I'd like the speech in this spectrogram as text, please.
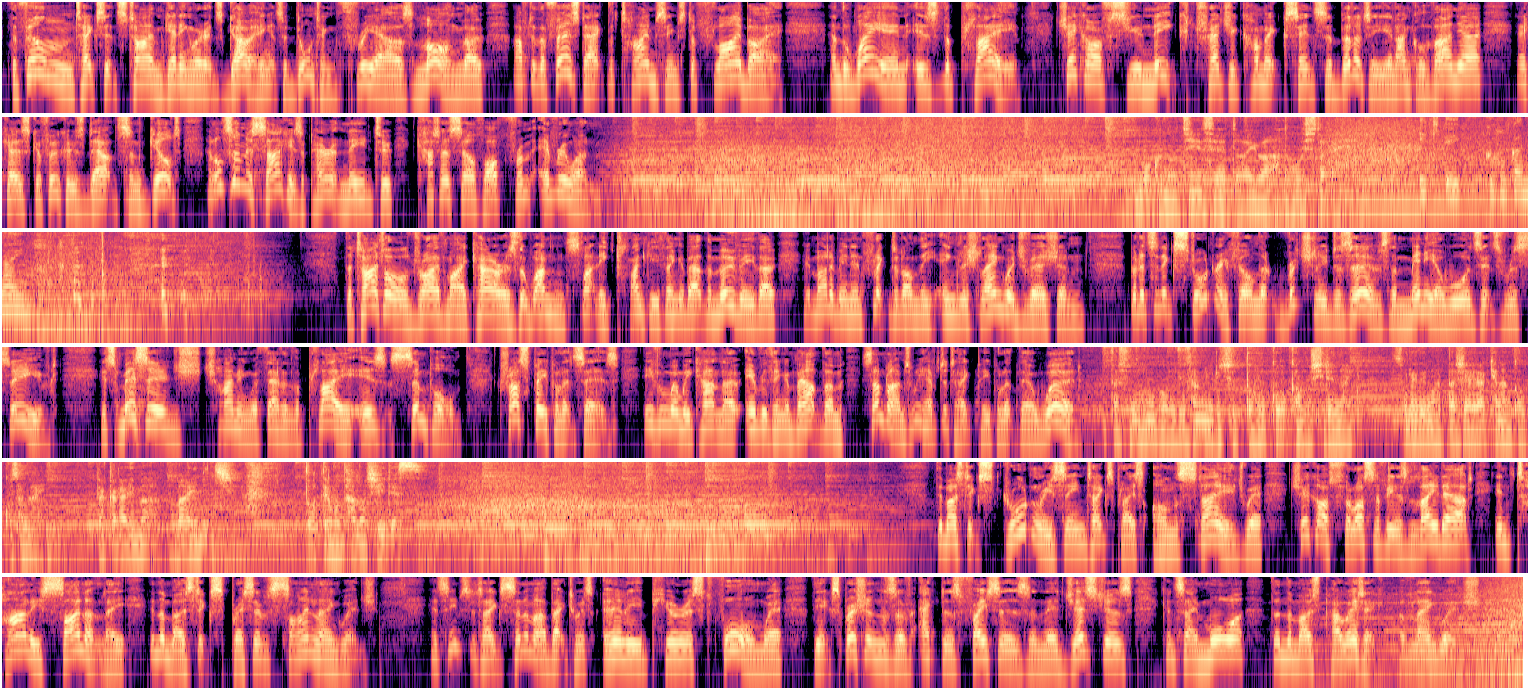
The film takes its time getting where it's going. It's a daunting three hours long, though after the first act, the time seems to fly by. And the way in is the play. Chekhov's unique tragicomic sensibility in Uncle Vanya echoes Kafuku's doubts and guilt, and also Misaki's apparent need to cut herself off from everyone. 僕の人生と愛はどうしたらいい生きていくほかないの The title, Drive My Car, is the one slightly clunky thing about the movie, though it might have been inflicted on the English language version. But it's an extraordinary film that richly deserves the many awards it's received. Its message, chiming with that of the play, is simple. Trust people, it says. Even when we can't know everything about them, sometimes we have to take people at their word. 私の方がおじさんよりずっと北欧かもしれないそれでも私はやけなんか起こさないだから今毎日とても楽しいです The most extraordinary scene takes place on stage, where Chekhov's philosophy is laid out entirely silently in the most expressive sign language. It seems to take cinema back to its early purest form, where the expressions of actors' faces and their gestures can say more than the most poetic of language.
